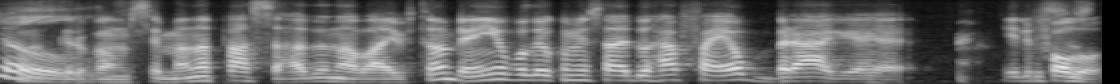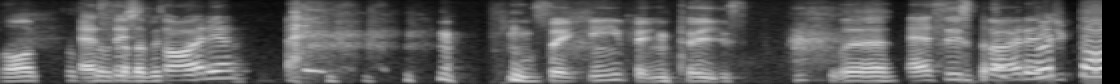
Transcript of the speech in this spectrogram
Nós Não. gravamos semana passada na live também. Eu vou ler o comentário do Rafael Braga. Ele Esses falou: essa história. Não sei quem inventa isso. É. Essa história de tá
